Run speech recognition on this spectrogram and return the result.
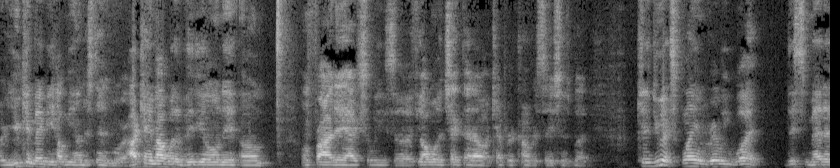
Or you can maybe help me understand it more. I came out with a video on it um, on Friday actually, so if y'all want to check that out, I kept her conversations. But could you explain really what this Meta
